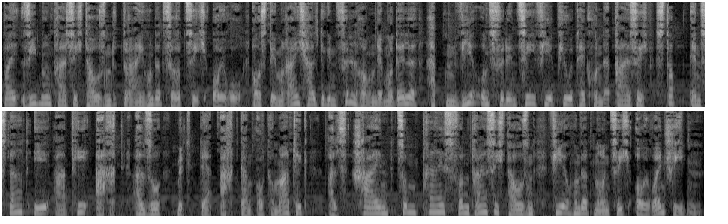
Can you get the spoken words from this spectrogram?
bei 37.340 Euro. Aus dem reichhaltigen Füllhorn der Modelle hatten wir uns für den C4 PureTech 130 Stop and Start EAT8, also mit der 8-Gang-Automatik, als Schein zum Preis von 30.490 Euro entschieden.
